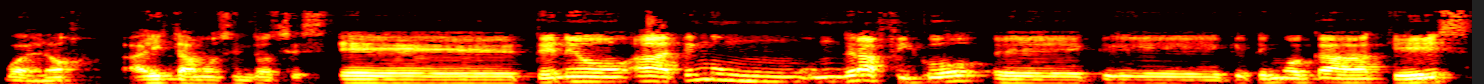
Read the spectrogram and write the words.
Bueno, ahí estamos entonces. Eh, tengo, ah, tengo un, gráfico eh, que, tengo acá que es,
